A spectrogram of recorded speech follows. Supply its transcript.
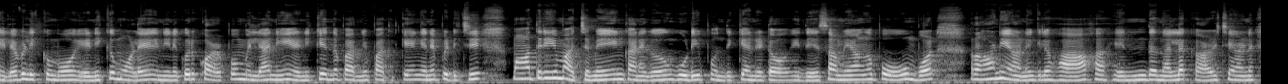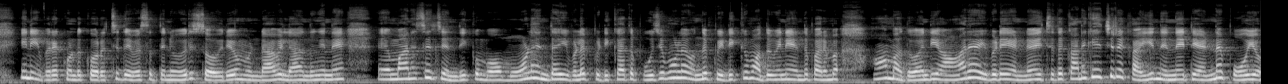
നിലവിളിക്കുമ്പോൾ എനിക്ക് മോളെ നിനക്കൊരു കുഴപ്പമില്ല നീ എനിക്ക് എന്ന് പറഞ്ഞ് പതുക്കെ ഇങ്ങനെ പിടിച്ച് മാതിരിയും അച്ചമ്മയും കനകവും കൂടി പൊന്തിക്കാൻ കേട്ടോ. ഇതേ സമയം അങ്ങ് പോകുമ്പോൾ റാണിയാണെങ്കിലും ഹാ ഹാ എന്ത് നല്ല കാഴ്ചയാണ്. ഇനി ഇവരെ കൊണ്ട് കുറച്ച് ദിവസത്തിന് ഒരു സൗകര്യവും ഉണ്ടാവില്ല എന്നിങ്ങനെ മനസ്സിൽ ചിന്തിക്കുമ്പോൾ മോൾ എന്താ ഇവളെ പിടിക്കാത്ത പൂജമോളെ ഒന്ന് പിടിക്കും മധുവിനെ എന്ന് പറയുമ്പോൾ ആ മധു ആന്റി ആരാ ഇവിടെ എണ്ണ വെച്ചത്? കനകേച്ചിയുടെ കയ്യിൽ നിന്നേറ്റ് എണ്ണ പോയോ?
